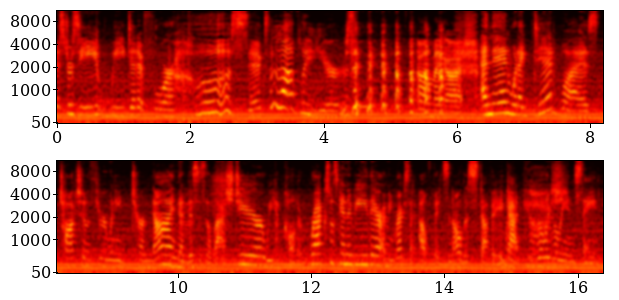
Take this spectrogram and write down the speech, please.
Mr. Z, we did it for oh, six lovely years. Oh my gosh. And then what I did was talk to him through when he turned 9 Mm-hmm. that this is the last year. We had called it Rex was going to be there. I mean, Rex had outfits and all this stuff. It, it got really, really insane.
